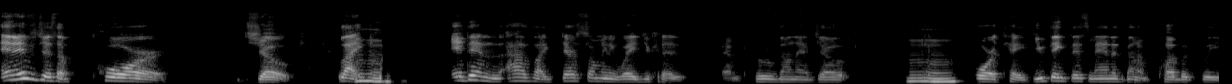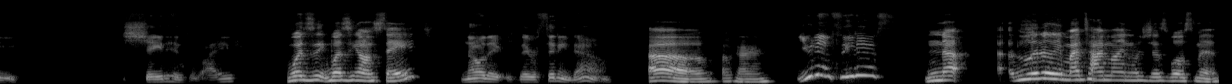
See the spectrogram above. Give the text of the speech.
And it was just a poor joke. Like mm-hmm. it didn't. I was like, there's so many ways you could have improved on that joke. Mm-hmm. Poor taste. You think this man is gonna publicly shade his wife? Was he was he on stage? No, they they were sitting down. Oh, okay. You didn't see this? No, literally, my timeline was just Will Smith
